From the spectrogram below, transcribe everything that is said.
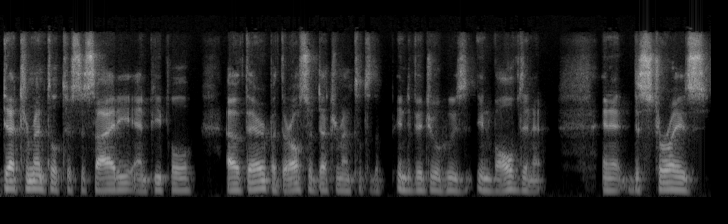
detrimental to society and people out there but they're also detrimental to the individual who's involved in it and it destroys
